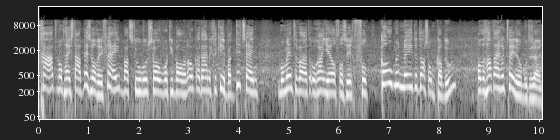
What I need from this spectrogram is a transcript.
gaat. Want hij staat best wel weer vrij. Stoelburg, zo wordt die bal dan ook uiteindelijk gekeerd. Maar dit zijn momenten waar het oranje elftal zich volkomen mee de das om kan doen. Want het had eigenlijk 2-0 moeten zijn.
